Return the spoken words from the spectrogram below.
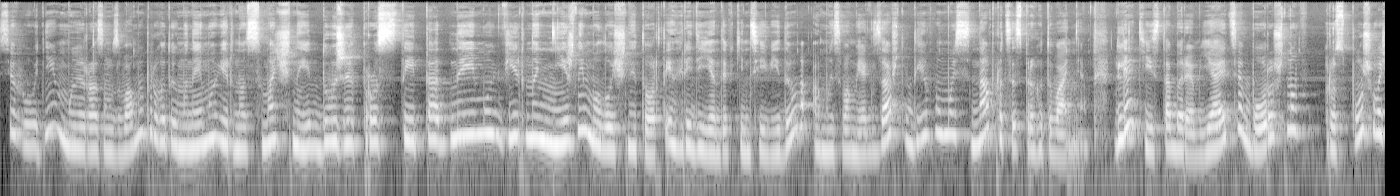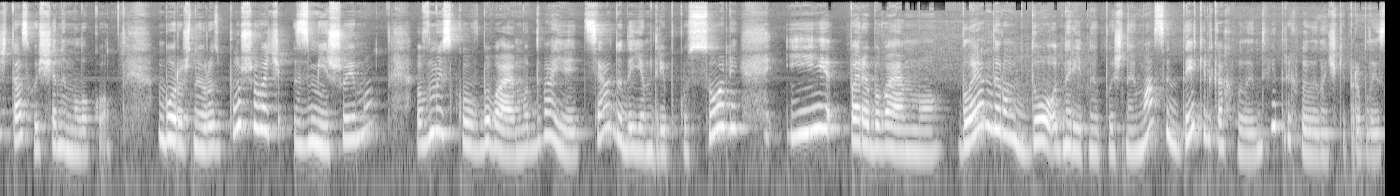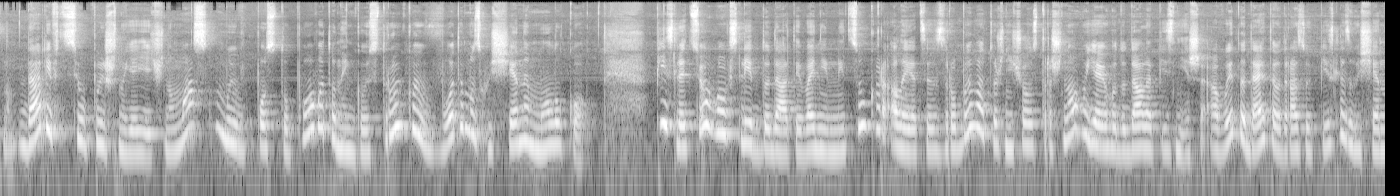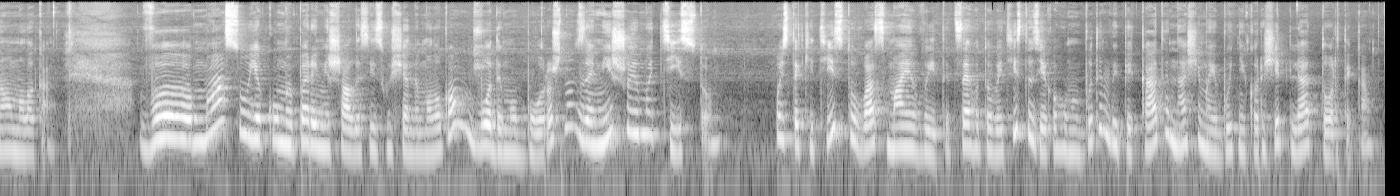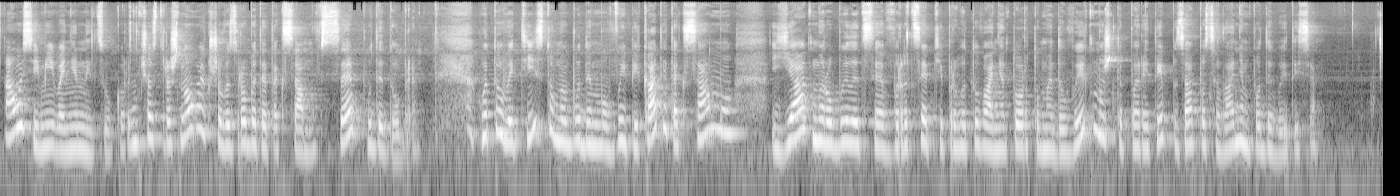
Сьогодні ми разом з вами приготуємо неймовірно смачний, дуже простий та неймовірно ніжний молочний торт. Інгредієнти в кінці відео, а ми з вами, як завжди, дивимось на процес приготування. Для тіста беремо яйця, борошно, розпушувач та згущене молоко. Борошно і розпушувач змішуємо, в миску вбиваємо два яйця, додаємо дрібку солі і перебиваємо блендером до однорідної пишної маси декілька хвилин, 2-3 хвилиночки приблизно. Далі в цю пишну яєчну масу ми поступово тоненькою струйкою вводимо згущене молоко. Після цього слід додати ванільний цукор, але я це зробила, тож нічого страшного, я його додала пізніше, а ви додайте одразу після згущеного молока. В масу, яку ми перемішали зі згущеним молоком, вводимо борошно, замішуємо тісто. Ось таке тісто у вас має вийти. Це готове тісто, з якого ми будемо випікати наші майбутні коржі для тортика. А ось і мій ванільний цукор. Нічого страшного, якщо ви зробите так само, все буде добре. Готове тісто ми будемо випікати так само, як ми робили це в рецепті приготування торту медовик. Можете перейти за посиланням подивитися.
